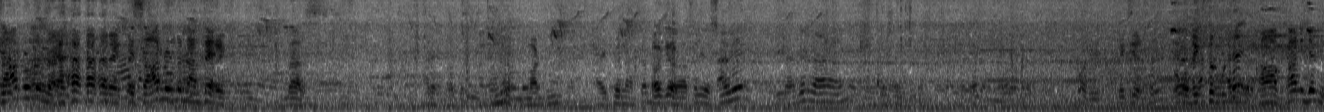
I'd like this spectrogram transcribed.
సార్లు ఉంటుంది సార్లు అంతే బస్ అయిపోయినాక కానీ జల్దీ.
